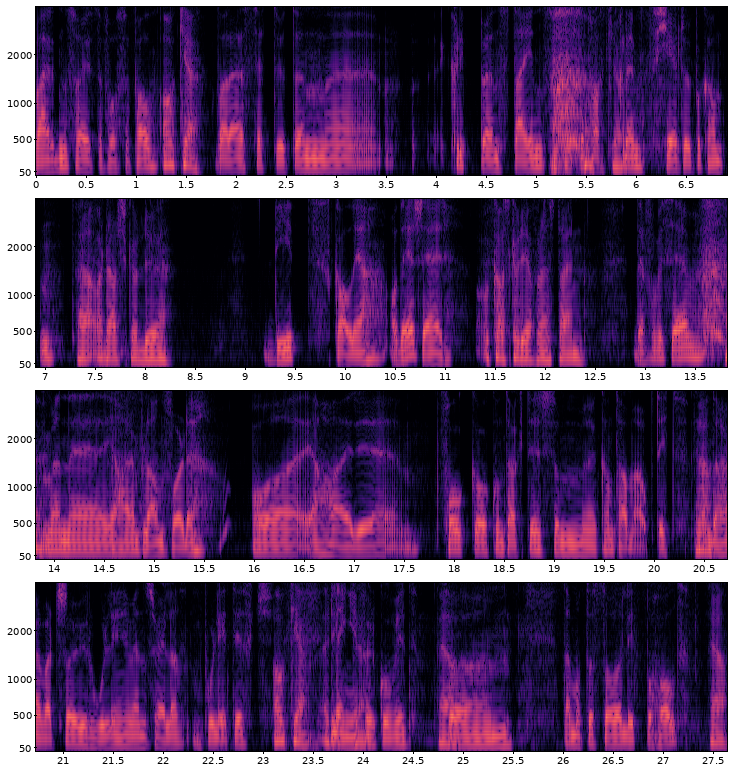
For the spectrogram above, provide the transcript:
Verdens høyeste fossefall. Ok. Der har jeg sett ut en eh, klippe, en stein som sitter fastklemt helt ut på kanten. Ja, og der skal du Dit skal jeg, og det skjer. Og hva skal du gjøre for den steinen? Det får vi se, men eh, jeg har en plan for det. Og jeg har eh, folk og kontakter som kan ta meg opp dit. Ja. Men det har vært så urolig i Venezuela politisk okay, lenge før covid. Ja. Så det det måtte stå litt på hold. Ja.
